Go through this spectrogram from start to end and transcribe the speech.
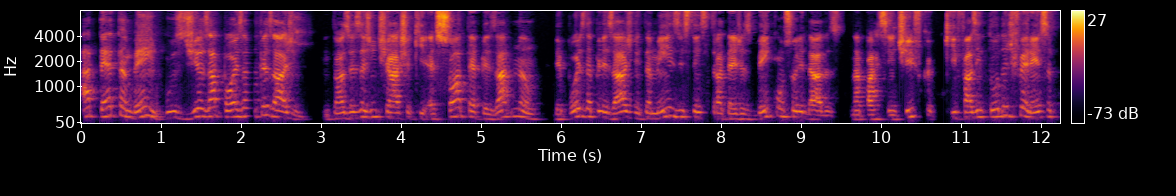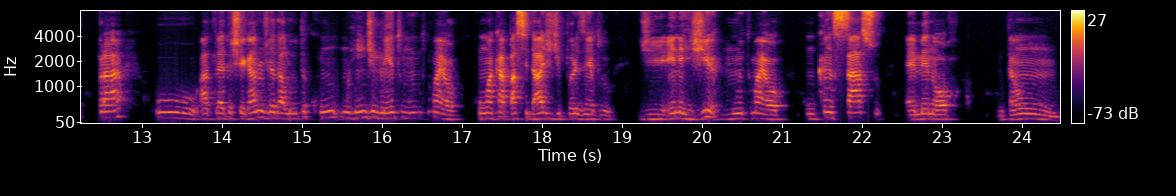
até também os dias após a pesagem. Então, às vezes a gente acha que é só até pesar. Não. Depois da pesagem, também existem estratégias bem consolidadas na parte científica que fazem toda a diferença para o atleta chegar no dia da luta com um rendimento muito maior, com uma capacidade de, por exemplo, de energia muito maior, um cansaço é, menor. Então,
